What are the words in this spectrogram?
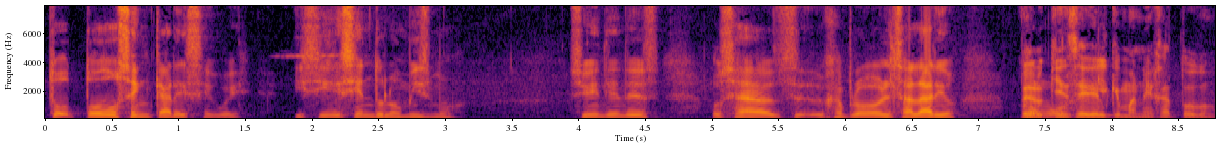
to- todo se encarece, güey. Y sigue siendo lo mismo. ¿Sí me entiendes? O sea, por ejemplo, el salario. Pero ¿quién sería el que maneja todo?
